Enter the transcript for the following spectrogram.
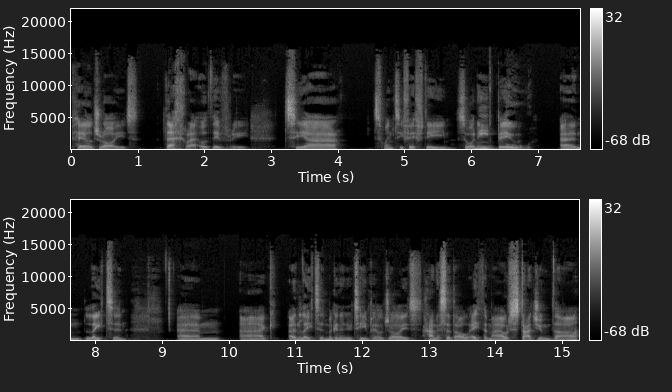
Pêl Droid ddechrau o ddifri tua 2015. So, o'n i'n byw Ooh. yn Leighton. Um, ag yn Leighton, mae gennym nhw tîm Pêl Droid hanesyddol, eitha mawr, stadiwm dda,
